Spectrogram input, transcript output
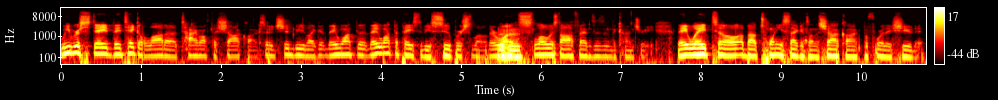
Weber State they take a lot of time off the shot clock, so it should be like they want the they want the pace to be super slow. They're one of the Mhm. slowest offenses in the country. They wait till about 20 seconds on the shot clock before they shoot it.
